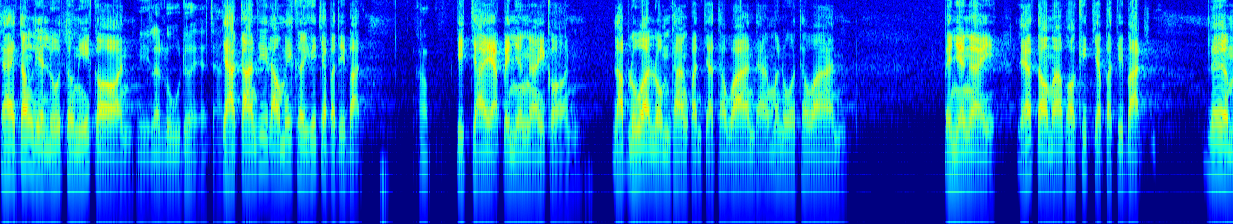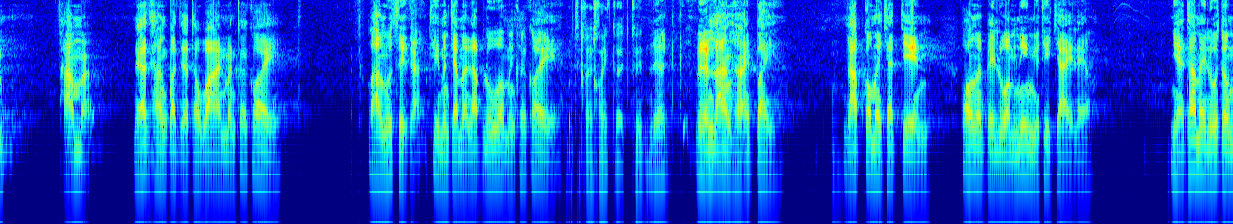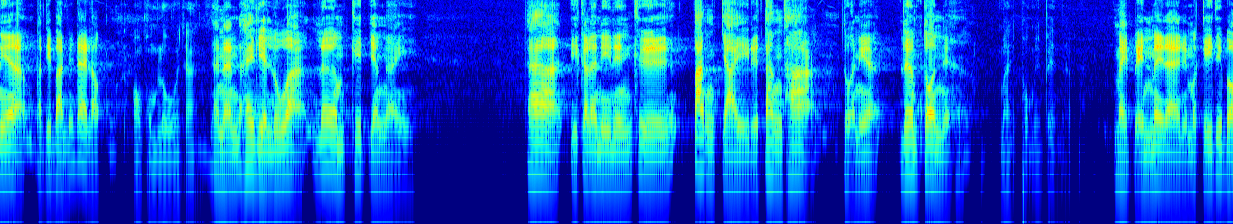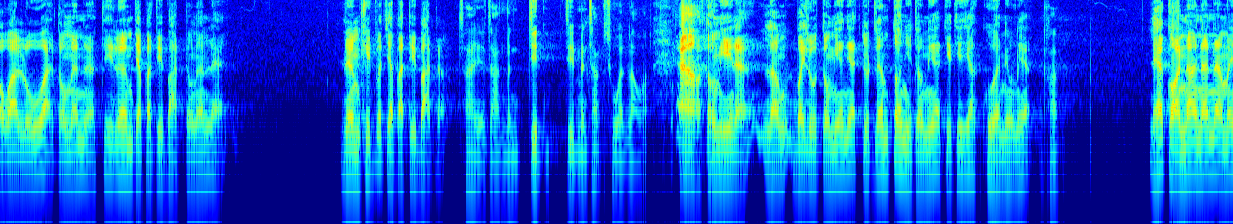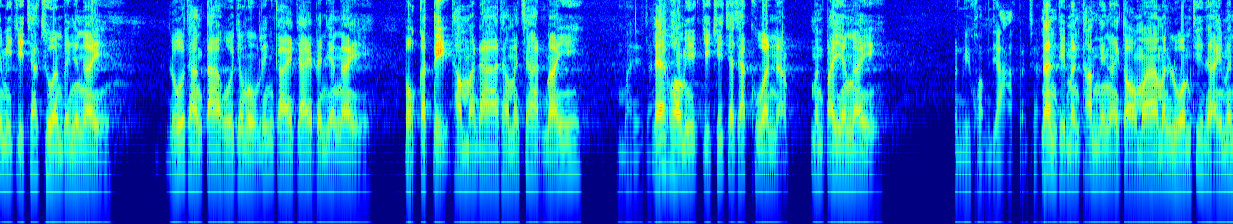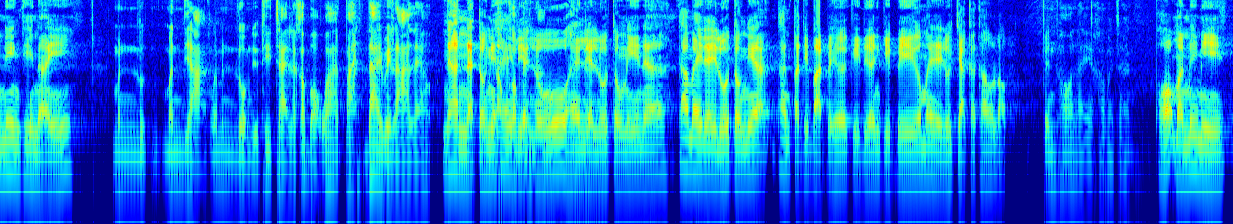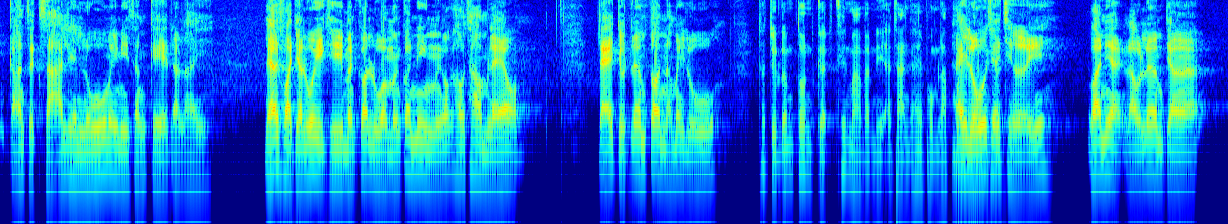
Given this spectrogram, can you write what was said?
ใช่ต้องเรียนรู้ตรงนี้ก่อน มีแล้วรู้ด้วยอาจารย์ จากการที่เราไม่เคยคิดจะปฏิบัติ ครับ จิตใจอะเป็นยังไงก่อน รับรู้อารมณ์ทางปัญจทวารทางมโนทวารเป็นยังไง แล้วต่อมาพอคิดจะปฏิบัติ เริ่มทำอะแล้วทางปัญจทวารมันค่อยๆความรู้สึกอะที่มันจะมารับรู้ว่ามันค่อยมันจะค่อย ๆ เกิดขึ้นๆเลือนเลือนลางหายไป รับก็ไม่ชัดเจน เพราะมันไปรวมนิ่งอยู่ที่ใจแล้ว เนี่ยถ้าไม่รู้ตรงเนี้ยปฏิบัติไม่ได้หรอกอ๋อผมรู้อาจารย์ดังนั้นให้เรียนรู้ว่าเริ่มคิดยังไง ถ้าอีกกรณีหนึ่งคือตั้งใจหรือตั้งท่าตัวเนี้ยเริ่มต้นเนี่ยฮะไม่ผมไม่เป็นครับไม่เป็นไม่ได้เนี่ยเมื่อกี้ที่บอกว่ารู้อะตรงนั้นน่ะที่เริ่มจะปฏิบัติตรงนั้นแหละ เริ่มคิดว่าจะปฏิบัติอะใช่อาจารย์มันจิตจิตมันชักชวนเราอะอ้าวตรงนี้นะเราไปรู้ตรงเนี้ยเนี่ยจุดเริ่มต้นอยู่ตรงเนี้ยจิตที่ชักชวนตรงเนี้ยครับ แล้วก่อนหน้านั้นน่ะไม่มีจิตชักชวนเป็นยังไง รู้ทางตาหูจมูกลิ้นกายใจเป็นยังไง ปกติธรรมดาธรรมชาติไหมไม่อาจารย์และพอมีจิตคิดจะชักชวนน่ะ มันไปยังไง มันมีความอยากอาจารย์นั่นที่มันทำยังไงต่อมา มันรวมที่ไหนมันนิ่งที่ไหน มันรู้มันอยากแล้วมันรวมอยู่ที่ใจแล้วก็บอกว่าไปได้เวลาแล้ว นั่นน่ะตรงนี้เราให้ก็เรียนรู้เป็นให้เรียนรู้ตรงนี้นะ ถ้าไม่ได้รู้ตรงเนี้ยท่านปฏิบัติไปเถอะกี่เดือนกี่ปีก็ไม่ได้รู้จักกับเขาหรอก เป็นเพราะอะไรอะครับอาจารย์ เพราะมันไม่มีการศึกษาเรียนรู้ไม่มีสังเกตอะไร แล้วพอจะรู้อีกทีมันก็รวมมันก็นิ่งมันก็เข้าถ้ำแล้ว แต่จุดเริ่มต้นนะไม่รู้ ถ้าจุดเริ่มต้นเกิดขึ้นมาแบบนี้อาจารย์จะให้ผมรับมือให้รู้มันไหมเฉยๆว่าเนี่ยเราเริ่มจะ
